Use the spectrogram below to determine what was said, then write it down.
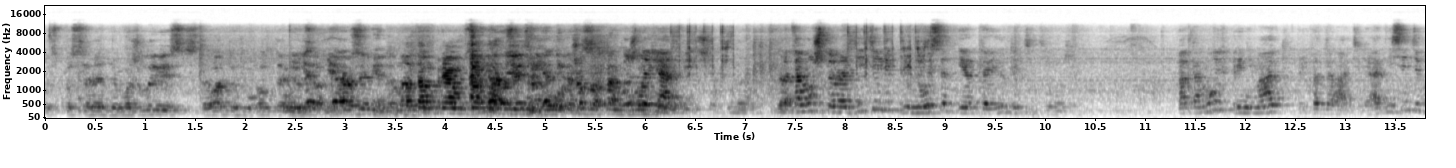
безпосередньо можливість ставати в бухгалтерію. Я, закладу. я розумію, ну, А там прямо я заклад є розумію, я не кажу про там Можно я бухгалтерію. отвечу? Да. Потому что родители приносят и отдают эти деньги. Потому их принимают преподаватели. Отнесите в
